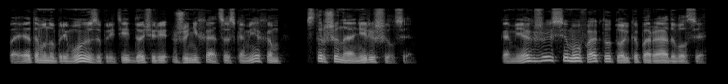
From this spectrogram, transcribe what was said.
Поэтому напрямую запретить дочери женихаться с Камехом старшина не решился. Камех же всему факту только порадовался.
